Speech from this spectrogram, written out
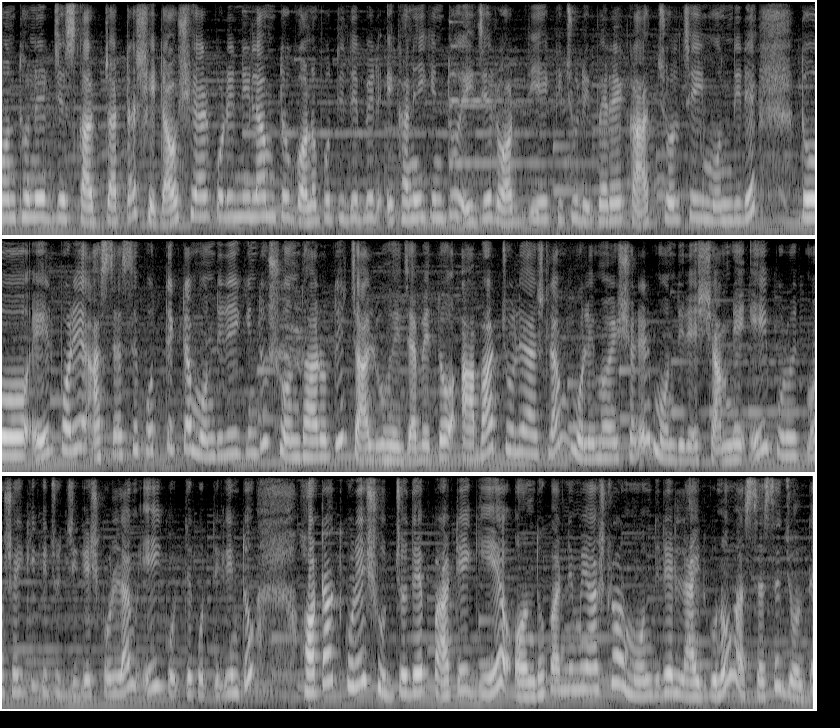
মন্থনের যে স্কাল্পচারটা সেটাও শেয়ার করে নিলাম। তো গণপতি দেবের এখানেই কিন্তু এই যে রড দিয়ে কিছু রিপেয়ারের কাজ চলছে এই মন্দিরে। তো এরপরে আস্তে আস্তে প্রত্যেকটা মন্দিরেই কিন্তু সন্ধ্যা আরতি চালু হয়ে যাবে। তো আবার চলে আসলাম ভোলে মহেশ্বরের মন্দিরের সামনে। এই পুরোহিত মশাইকে কিছু জিজ্ঞেস করলাম এই করতে করতে কিন্তু হঠাৎ করে সূর্যদেব পাটে গিয়ে অন্ধকার নেমে আসলো আর মন্দিরের লাইটগুলো আস্তে আস্তে জ্বলতে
